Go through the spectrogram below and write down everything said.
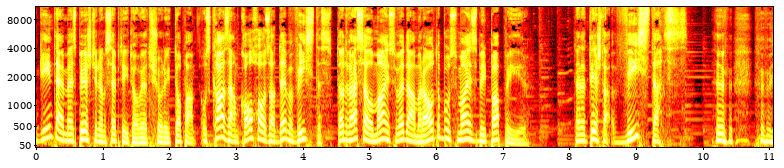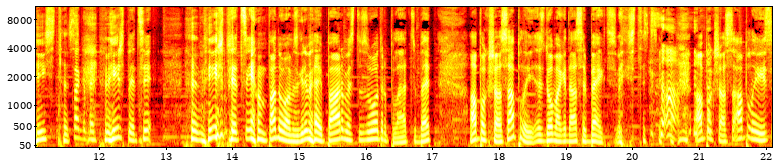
Gintē mēs piešķiram septīto vietu šorīt topā. Uz kāzām kolhozā deva vistas, tad veselu maisu vedām ar autobusu, maisa bija papīra. Tad tieši tā, vistas. vistas. Vīrs pie, cie... Pie ciema padomas gribēja pārmest uz otru plecu, bet apakšā saplīs. Es domāju, ka tās ir beigtas vistas. apakšā saplīs,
